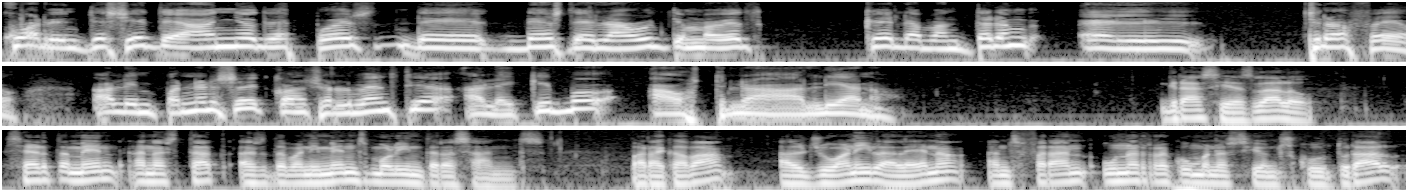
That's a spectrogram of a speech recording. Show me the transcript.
47 años después de desde la última vez que levantaron el trofeo, al imponerse con solvencia al equipo australiano. Gràcies, Lalo. Certament han estat esdeveniments molt interessants. Per acabar, el Joan i l'Helena ens faran unes recomanacions cultural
